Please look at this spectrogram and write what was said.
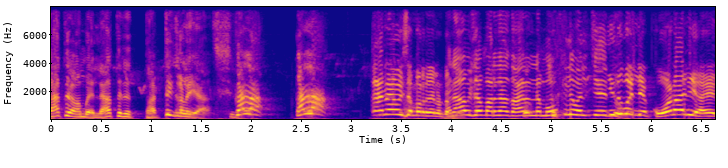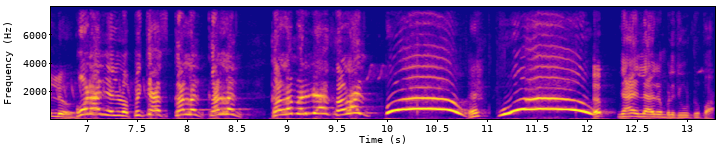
രാത്രി ആവുമ്പോ എല്ലാത്തിനും തട്ടിക്കളയാ. കള്ള കള്ള. അനാവശ്യം പറഞ്ഞാലുണ്ടോ അനാവശ്യം പറഞ്ഞാൽ താൻ എന്റെ മൂക്കിൽ വലിച്ചു ഇത് വലിയ കോടാലി ആയല്ലോ. ഓടാനല്ലോ പിക്കാസ് കള്ളൻ കള്ളൻ കള്ളൻ വരുന്ന കള്ളൻ. ഊ! ഊ! ഞാൻ എല്ലാവരും വിളിച്ചു കൂട്ടുപ്പാ.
